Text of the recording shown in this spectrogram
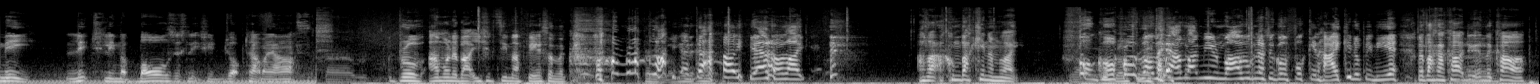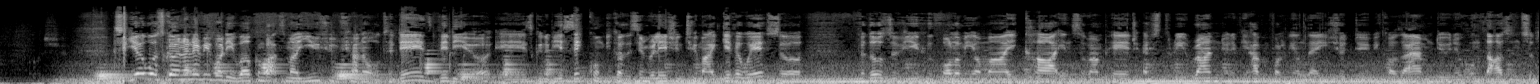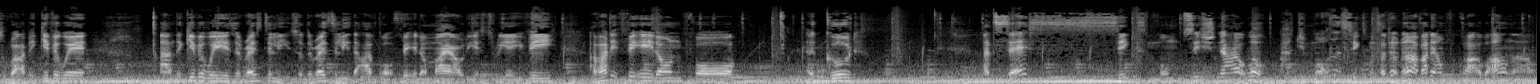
me. Literally, my balls just literally dropped out my ass. Um, Bro, I'm on about. You should see my face on the camera. like, I got out here. I'm like, I like, I come back in. I'm like, fuck GoPro's not there. I'm like, me and mom are gonna have to go fucking hiking up in here. But like I can't do it in the car. So yo, what's going on everybody? Welcome back to my YouTube channel. Today's video is going to be a sick one because it's in relation to my giveaway. So for those of you who follow me on my car Instagram page, S3Ranj, and if you haven't followed me on there, you should do because I am doing a 1000 subscriber giveaway. And the giveaway is a Res Delete. So the Res Delete that I've got fitted on my Audi S3 8V, I've had it fitted on for a good, I'd say six months-ish now. Well, actually more than six months. I don't know. I've had it on for quite a while now.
